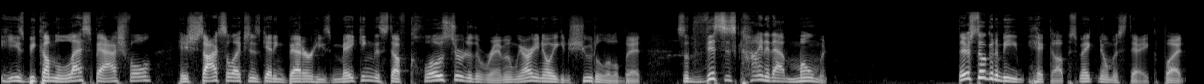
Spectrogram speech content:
He's become less bashful. His shot selection is getting better. He's making the stuff closer to the rim, and we already know he can shoot a little bit. So this is kind of that moment. There's still going to be hiccups, make no mistake, but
